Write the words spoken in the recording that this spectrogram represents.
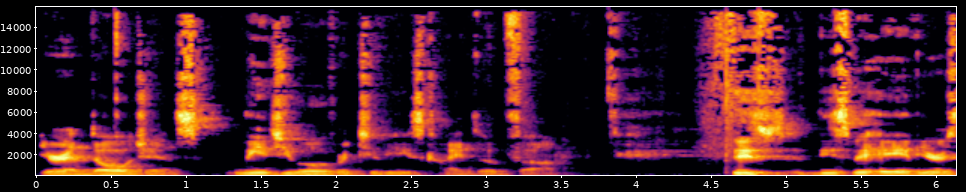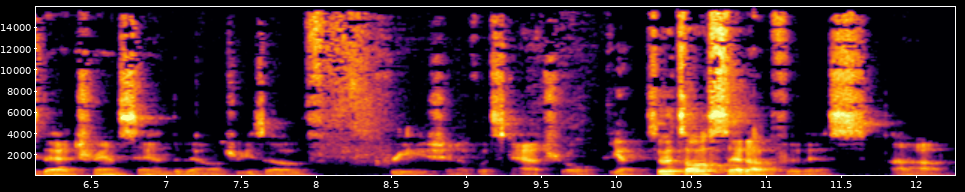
your indulgence leads you over to these kinds of um, these these behaviors that transcend the boundaries of creation of what's natural. Yeah. So it's all set up for this. Um,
